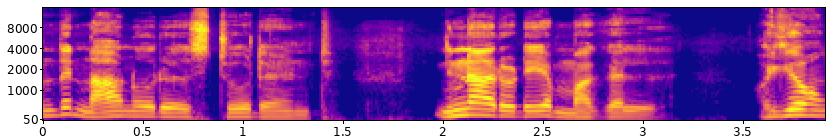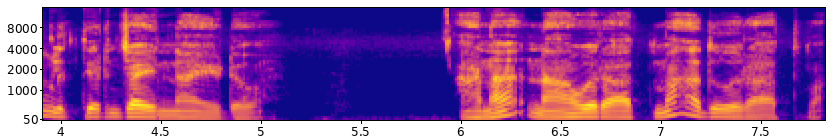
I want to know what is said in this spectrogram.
வந்து நான் ஒரு ஸ்டூடெண்ட் இன்னாருடைய மகள் ஐயோ அவங்களுக்கு தெரிஞ்சால் என்ன ஆகிடும் ஆனால் நான் ஒரு ஆத்மா அது ஒரு ஆத்மா.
